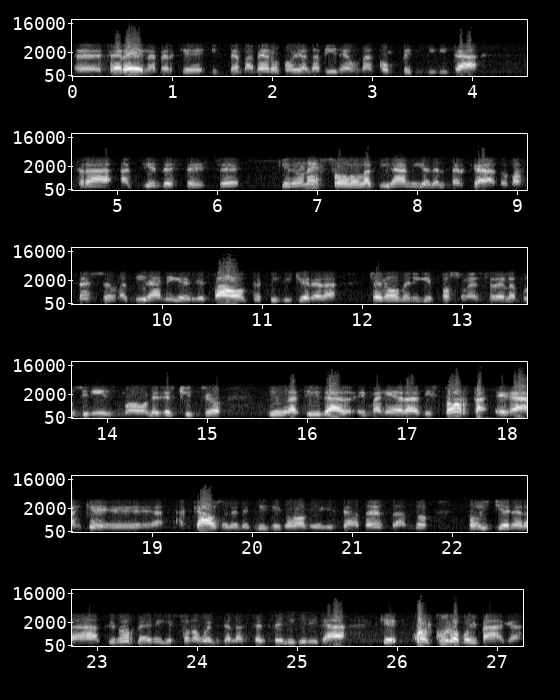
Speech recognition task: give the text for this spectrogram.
eh, serena perché il tema vero poi alla fine è una competitività tra aziende stesse che non è solo la dinamica del mercato, ma spesso è una dinamica che va oltre e quindi genera fenomeni che possono essere l'abusivismo, l'esercizio di un'attività in maniera distorta e anche eh, a causa delle crisi economiche che stiamo attraversando poi genera altri problemi che sono quelli dell'assenza di liquidità che qualcuno poi paga.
